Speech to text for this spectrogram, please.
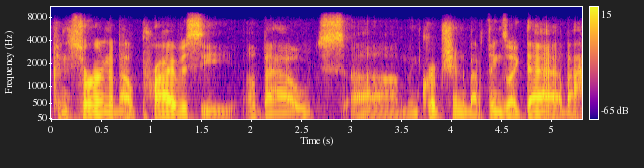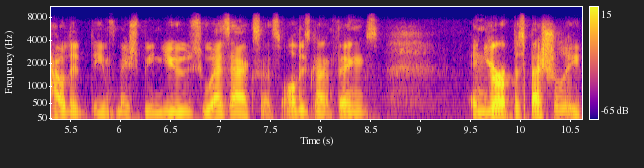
concern about privacy, about um, encryption, about things like that, about how the, the information is being used, who has access, all these kind of things. In Europe, especially,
